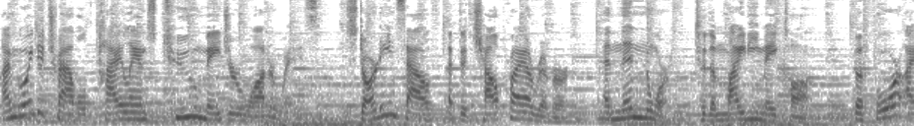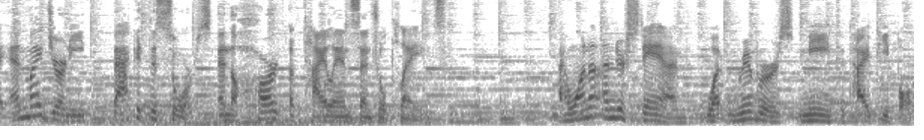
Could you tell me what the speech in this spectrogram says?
I'm going to travel Thailand's two major waterways, starting south at the Chao Phraya River and then north to the mighty Mekong, before I end my journey back at the source and the heart of Thailand's Central Plains. I want to understand what rivers mean to Thai people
